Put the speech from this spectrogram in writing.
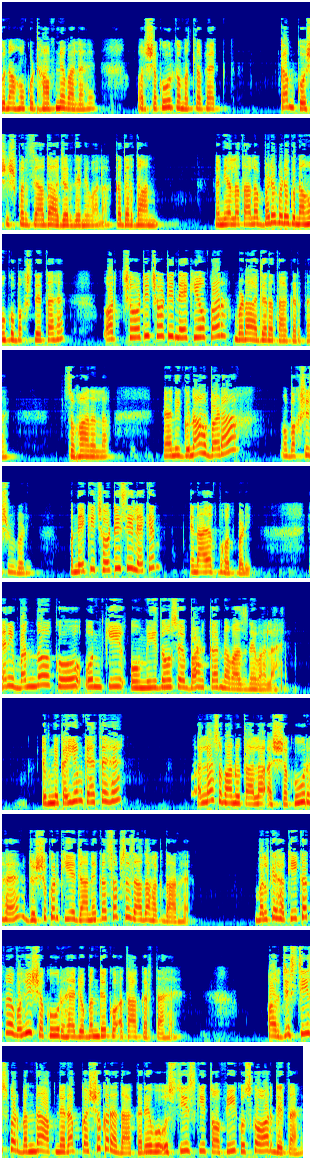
گناہوں کو ڈھانپنے والا ہے۔ اور شکور کا مطلب ہے کم کوشش پر زیادہ اجر دینے والا قدر دان یعنی اللہ تعالیٰ بڑے بڑے گناہوں کو بخش دیتا ہے اور چھوٹی چھوٹی نیکیوں پر بڑا اجر عطا کرتا ہے۔ سبحان اللہ۔ یعنی گناہ بڑا اور بخش بھی بڑی اور نیکی چھوٹی سی لیکن عنایت بہت بڑی۔ یعنی بندوں کو ان کی امیدوں سے بڑھ کر نوازنے والا ہے۔ ابن کئیم کہتے ہیں، اللہ سبحان تعالیٰ اشکور ہے جو شکر کیے جانے کا سب سے زیادہ حقدار ہے، بلکہ حقیقت میں وہی شکور ہے جو بندے کو عطا کرتا ہے۔ اور جس چیز پر بندہ اپنے رب کا شکر ادا کرے، وہ اس چیز کی توفیق اس کو اور دیتا ہے۔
